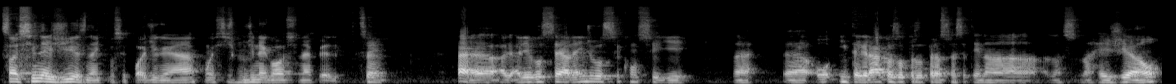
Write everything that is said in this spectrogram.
são as sinergias, né, que você pode ganhar com esse tipo uhum. de negócio, né, Pedro? Sim. É, ali você, além de você conseguir, né, uh, integrar com as outras operações que você tem na, na, na região,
